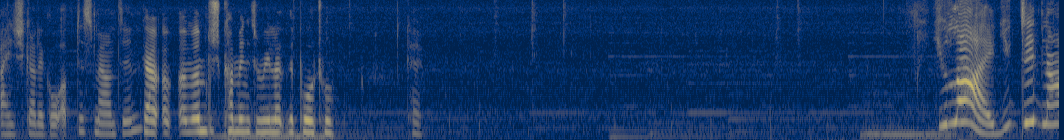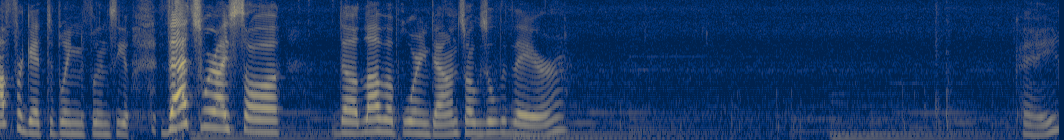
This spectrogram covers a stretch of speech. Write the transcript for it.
I just gotta go up this mountain. Yeah, I'm, I'm just coming to relight the portal. You lied! You did not forget to bring the flint seal. That's where I saw the lava pouring down, so I was over there. Okay.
